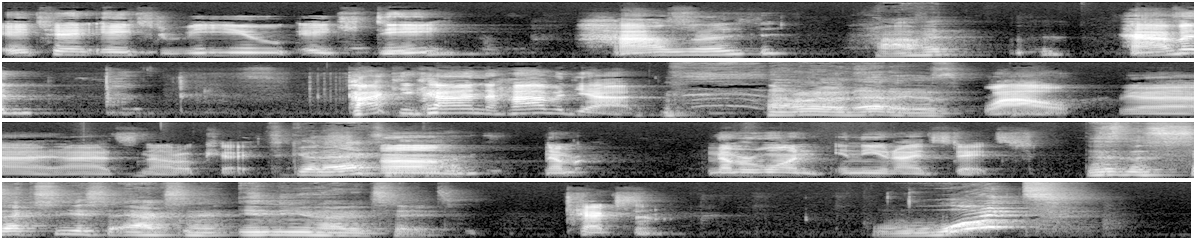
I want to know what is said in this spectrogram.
H A H V U H D, Harvard, Harvard. Harvard, pocket car in the Harvard yard. I don't know what that is. Wow. Yeah, that's not okay. It's a good accent. Um, number number one in the United States, this is the sexiest accent in the United States. Texan. What?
